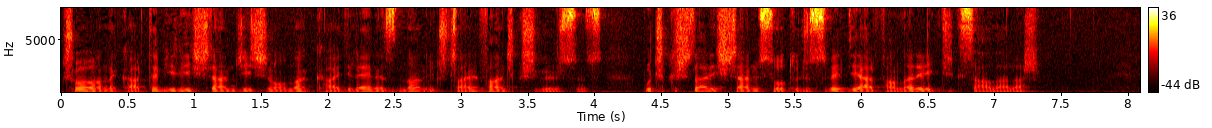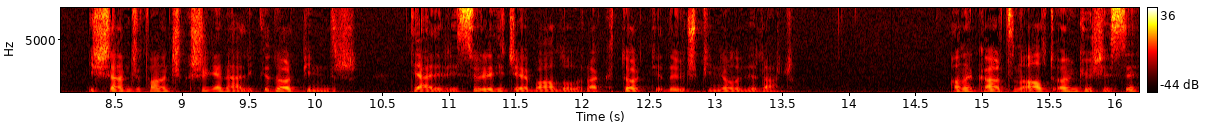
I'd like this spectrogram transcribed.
Çoğu anakartta biri işlemci için olmak kaydıyla en azından 3 tane fan çıkışı görürsünüz. Bu çıkışlar işlemci soğutucusu ve diğer fanlara elektrik sağlarlar. İşlemci fan çıkışı genellikle 4 pinlidir. Diğerleri ise üreticiye bağlı olarak 4 ya da 3 pinli olabilirler. Anakartın alt ön köşesi,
